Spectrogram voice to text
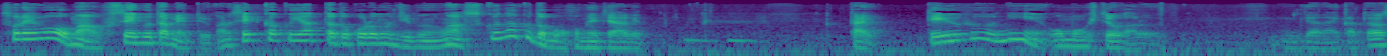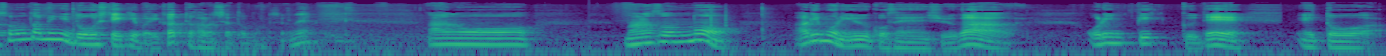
それをまあ防ぐためというかねせっかくやったところの自分は少なくとも褒めてあげたいっていうふうに思う必要があるんじゃないかそのためにどうしていけばいいかっていう話だと思うんですよね。あのマラソンの有森裕子選手がオリンピックで、えっと、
